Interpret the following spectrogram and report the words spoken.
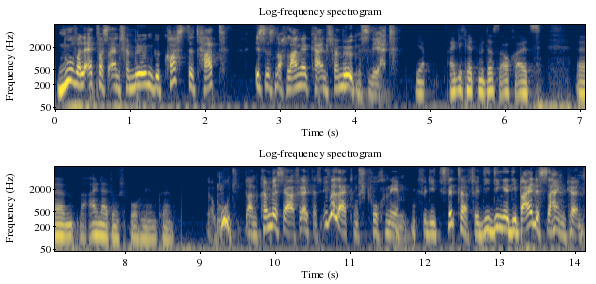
nur weil etwas ein Vermögen gekostet hat, ist es noch lange kein Vermögenswert. Ja, eigentlich hätten wir das auch als ähm, Einleitungsspruch nehmen können. Ja gut, dann können wir es ja vielleicht als Überleitungsspruch nehmen für die Twitter, für die Dinge, die beides sein können.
